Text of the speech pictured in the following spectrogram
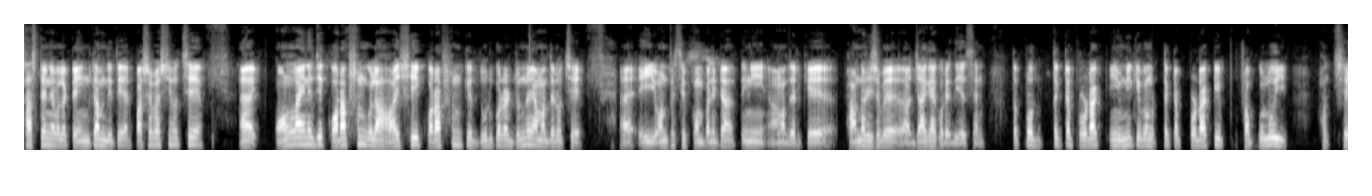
সাস্টেনেবল একটা ইনকাম দিতে আর পাশাপাশি হচ্ছে অনলাইনে যে করাপশনগুলো হয়, সেই করাপশনকে দূর করার জন্যই আমাদের হচ্ছে এই অনপেসিভ কোম্পানিটা তিনি আমাদেরকে ফাউন্ডার হিসেবে জায়গা করে দিয়েছেন। তো প্রত্যেকটা প্রোডাক্ট ইউনিক এবং প্রত্যেকটা প্রোডাক্টই সবগুলোই হচ্ছে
